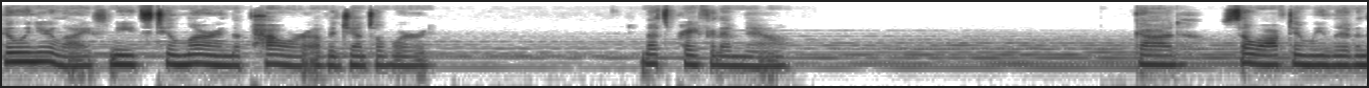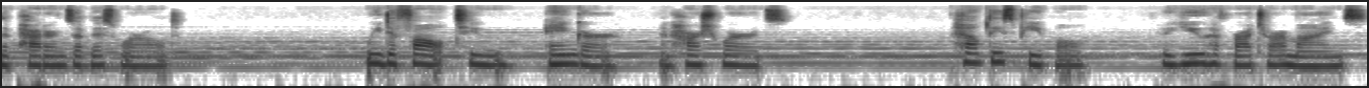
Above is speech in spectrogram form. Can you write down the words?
Who in your life needs to learn the power of a gentle word? Let's pray for them now. God, so often we live in the patterns of this world. We default to anger and harsh words. Help these people who you have brought to our minds.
